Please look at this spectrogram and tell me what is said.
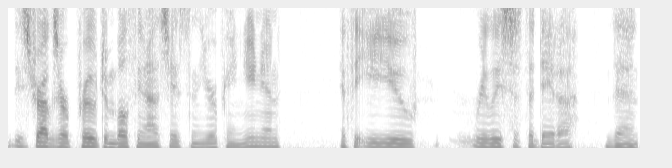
these drugs are approved in both the United States and the European Union, if the EU releases the data, then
